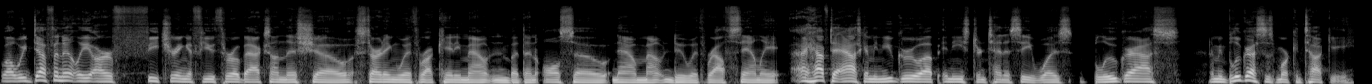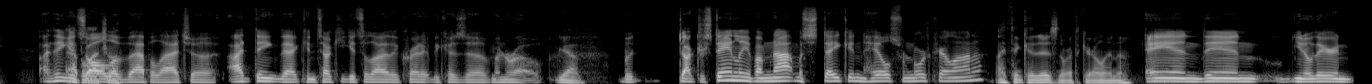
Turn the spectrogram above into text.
Well, we definitely are featuring a few throwbacks on this show, starting with Rock Candy Mountain, but then also now Mountain Dew with Ralph Stanley. I have to ask I mean, you grew up in Eastern Tennessee. Was bluegrass, I mean, bluegrass is more Kentucky. I think it's all of Appalachia. I think that Kentucky gets a lot of the credit because of Monroe. Yeah. But Dr. Stanley, if I'm not mistaken, hails from North Carolina. I think it is North Carolina. And then, you know, there in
